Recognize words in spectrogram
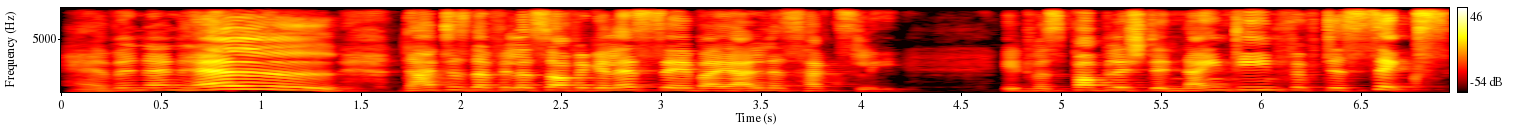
Heaven and Hell. That is the philosophical essay by Aldous Huxley. It was published in 1956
